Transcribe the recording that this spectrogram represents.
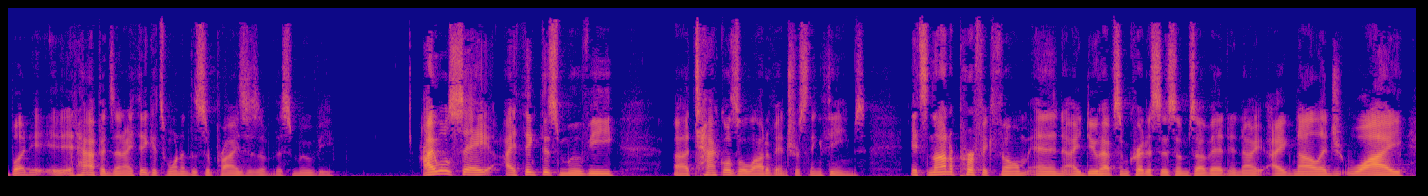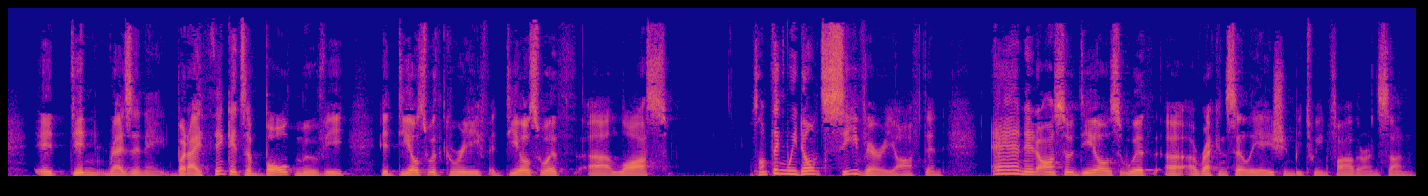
but it, it happens, and I think it's one of the surprises of this movie. I will say, I think this movie uh, tackles a lot of interesting themes. It's not a perfect film, and I do have some criticisms of it, and I, I acknowledge why it didn't resonate. But I think it's a bold movie. It deals with grief, it deals with uh, loss, something we don't see very often. And it also deals with a, a reconciliation between father and son.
